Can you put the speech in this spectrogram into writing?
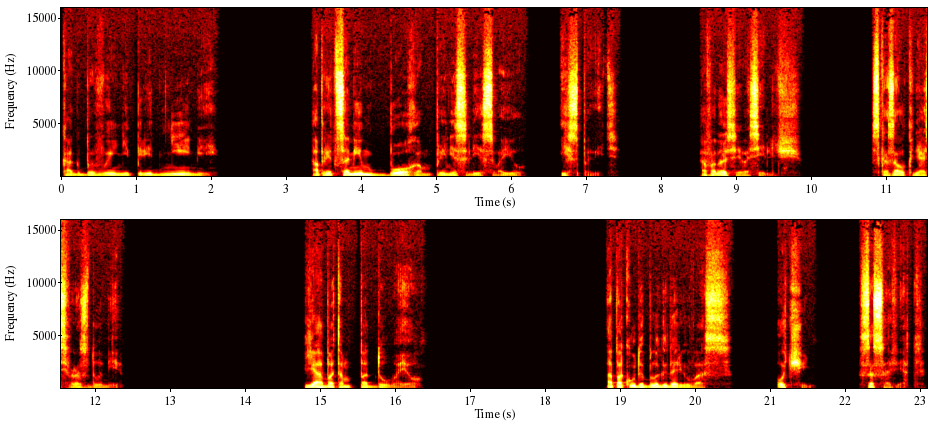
как бы вы не перед ними, а пред самим Богом принесли свою исповедь. Афанасий Васильевич, — сказал князь в раздумье, — я об этом подумаю. А покуда благодарю вас очень за совет.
